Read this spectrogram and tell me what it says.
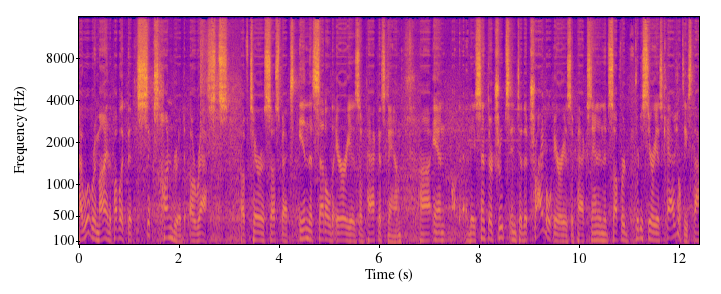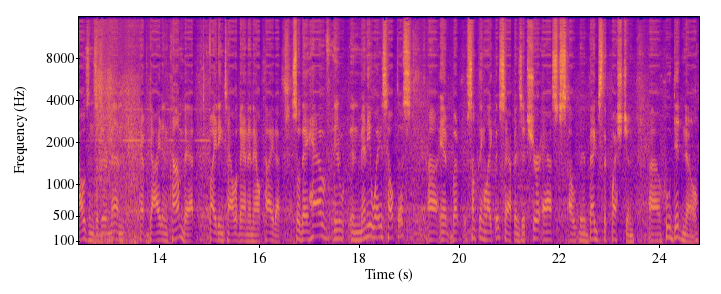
I will remind the public that 600 arrests of terrorist suspects in the settled areas of Pakistan. Uh, and they sent their troops into the tribal areas of Pakistan and have suffered pretty serious casualties. Thousands of their men have died in combat fighting Taliban and Al-Qaeda. So they have, in, in many ways, helped us. Uh, and, but something like this happens, it sure asks, uh, it begs the question, uh, who did know?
